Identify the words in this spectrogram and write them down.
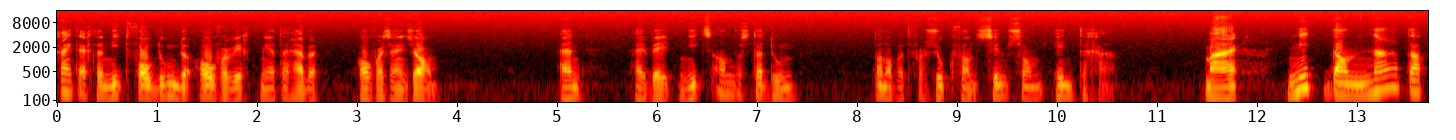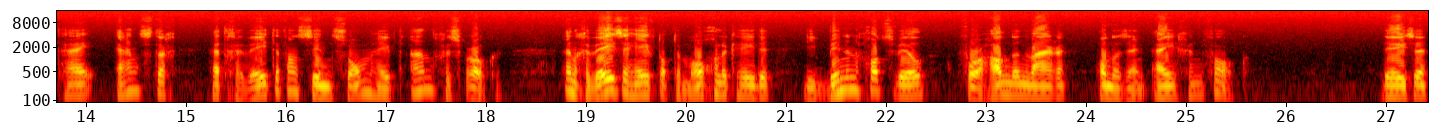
Schijnt echter niet voldoende overwicht meer te hebben over zijn zoon. En hij weet niets anders te doen dan op het verzoek van Simson in te gaan. Maar niet dan nadat hij ernstig het geweten van Simson heeft aangesproken en gewezen heeft op de mogelijkheden die binnen Gods wil voorhanden waren onder zijn eigen volk. Deze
